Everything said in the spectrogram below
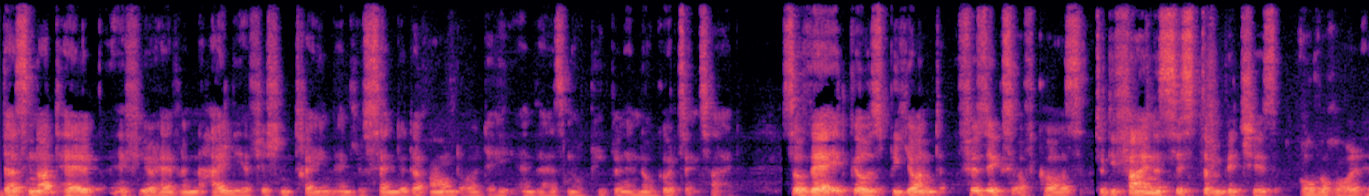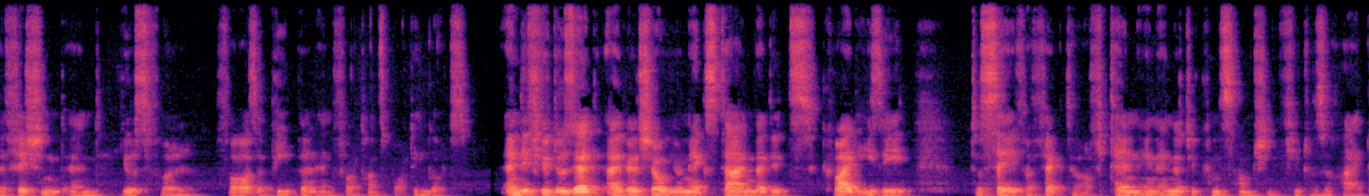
does not help if you have a highly efficient train and you send it around all day and there's no people and no goods inside. So there it goes beyond physics, of course, to define a system which is overall efficient and useful for the people and for transporting goods. And if you do that, I will show you next time that it's quite easy to save a factor of 10 in energy consumption if you do the right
